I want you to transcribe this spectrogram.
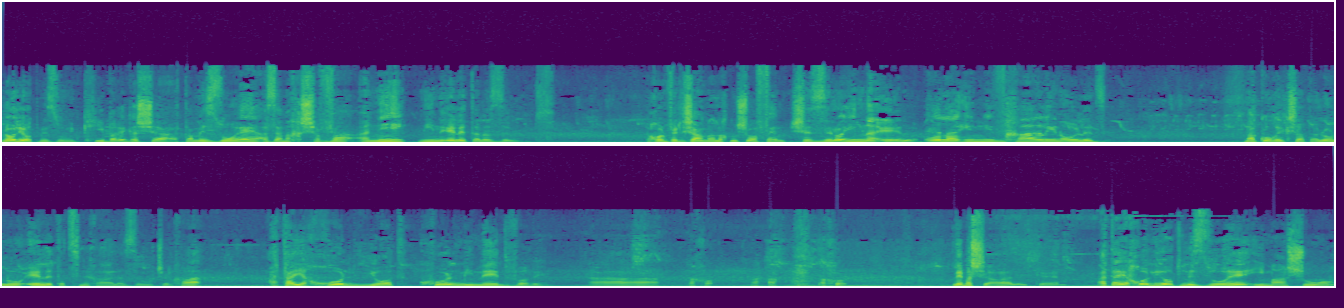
לא להיות מזוהים, כי ברגע שאתה מזוהה, אז המחשבה אני ננעלת על הזהות. נכון, ולשם אנחנו שואפים, שזה לא ינעל, אלא אם נבחר לנעול את זה. מה קורה כשאתה לא נועל את עצמך על הזהות שלך? אתה יכול להיות כל מיני דברים. אה, נכון, נכון. למשל, כן, אתה יכול להיות מזוהה עם משהו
